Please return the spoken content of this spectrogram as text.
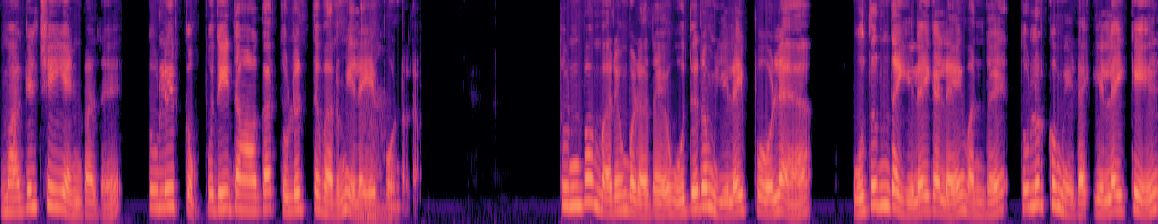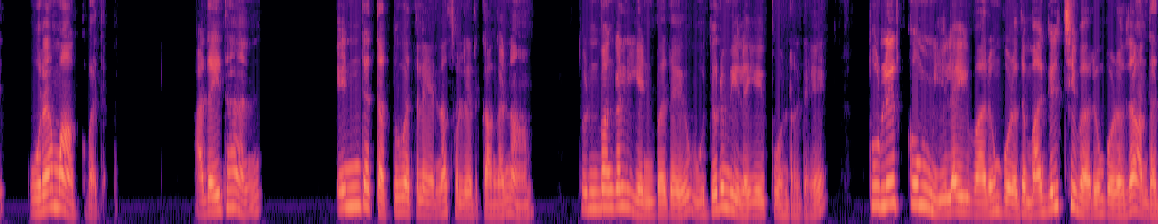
மகிழ்ச்சி என்பது துளிர்க்கும் புதிதாக துளிர்த்து வரும் இலையை போன்றது. துன்பம் வரும் பொழுது உதிரும் இலை போல உதிர்ந்த இலைகளை வந்து துளிர்க்கும் இட இலைக்கு உரமாக்குவது. அதை தான் இந்த தத்துவத்தில் என்ன சொல்லியிருக்காங்கன்னா துன்பங்கள் என்பது உதிரும் இலையை போன்றது. துளிர்க்கும் இலை வரும்பொழுது மகிழ்ச்சி வரும்பொழுது அந்த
